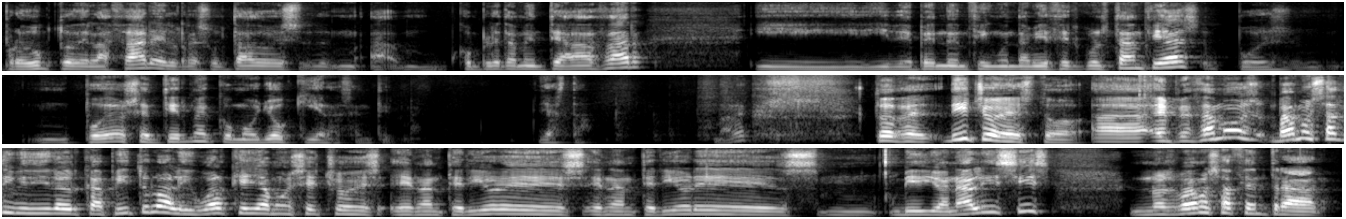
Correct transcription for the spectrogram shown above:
producto del azar, el resultado es mm, completamente al azar y, y dependen 50.000 circunstancias, pues puedo sentirme como yo quiera sentirme. Ya está. Entonces, dicho esto, ah, empezamos, vamos a dividir el capítulo, al igual que ya hemos hecho en anteriores, en anteriores mm, videoanálisis, nos vamos a centrar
